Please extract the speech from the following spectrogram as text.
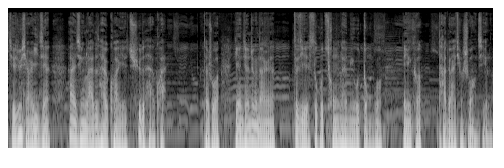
结局显而易见，爱情来得太快，也去得太快。他说，眼前这个男人，自己似乎从来没有懂过。那一刻，他对爱情失望极了。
